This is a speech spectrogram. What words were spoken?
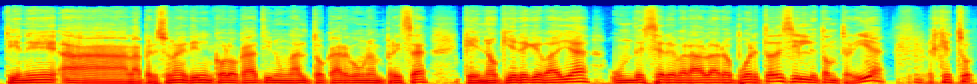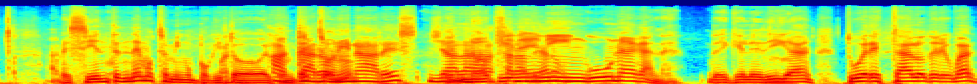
Tiene a la persona que tienen colocada, tiene un alto cargo, una empresa que no quiere que vaya un descerebrado al aeropuerto a decirle tontería. Es que esto, a ver si entendemos también un poquito el contexto. A ya no tiene ninguna gana de que le digan, tú eres tal o tú eres igual.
